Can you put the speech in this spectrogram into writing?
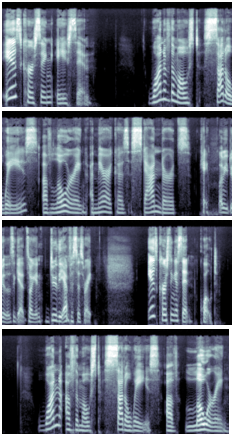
Is cursing a sin? One of the most subtle ways of lowering America's standards. Okay, let me do this again so I can do the emphasis right. Is cursing a sin? Quote. One of the most subtle ways of lowering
